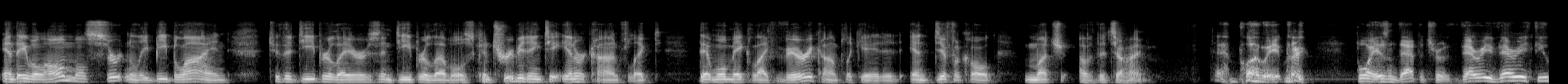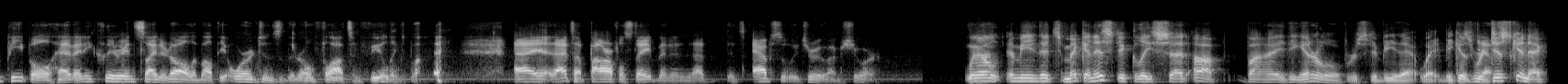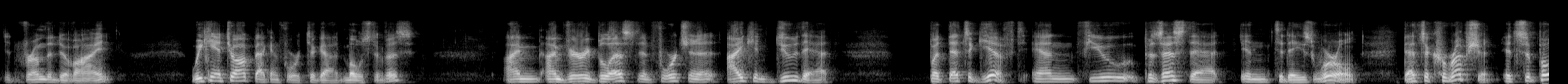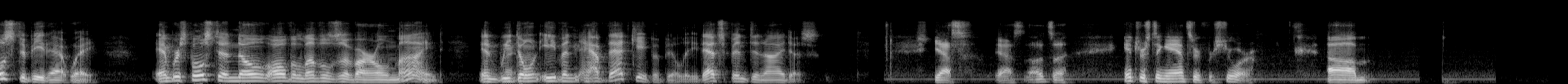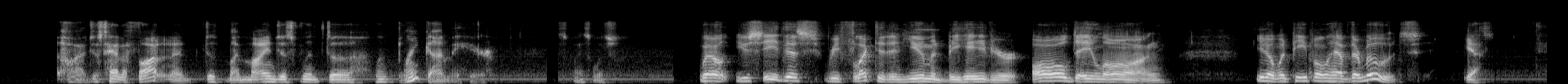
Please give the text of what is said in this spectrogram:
and they will almost certainly be blind to the deeper layers and deeper levels contributing to inner conflict that will make life very complicated and difficult much of the time. Boy, boy, isn't that the truth? Very, very few people have any clear insight at all about the origins of their own thoughts and feelings. But that's a powerful statement, and that it's absolutely true. I'm sure. Well, I mean, it's mechanistically set up by the interlopers to be that way because we're yes. disconnected from the divine. We can't talk back and forth to God, most of us. I'm I'm very blessed and fortunate I can do that but that's a gift, and few possess that in today's world. That's a corruption. It's supposed to be that way. And we're supposed to know all the levels of our own mind, and we right. don't even have that capability. That's been denied us. Yes, yes, that's a interesting answer for sure. Um, oh, I just had a thought, and I just my mind just went uh, went blank on me here. So I switch. Well, you see this reflected in human behavior all day long. You know, when people have their moods. Yes.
